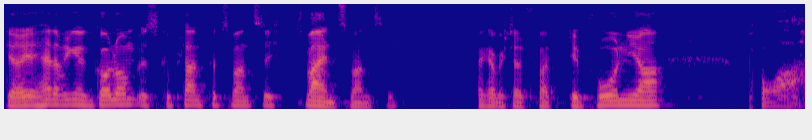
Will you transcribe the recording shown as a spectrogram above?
der Herr der Ringe Gollum ist geplant für 2022. Vielleicht habe ich das Deponia. Boah.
